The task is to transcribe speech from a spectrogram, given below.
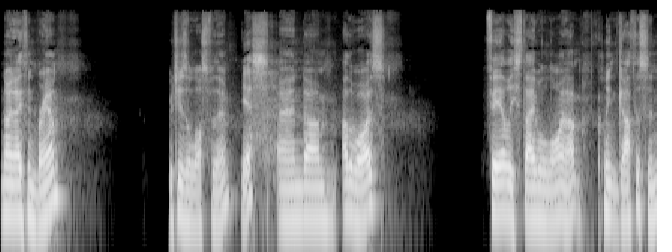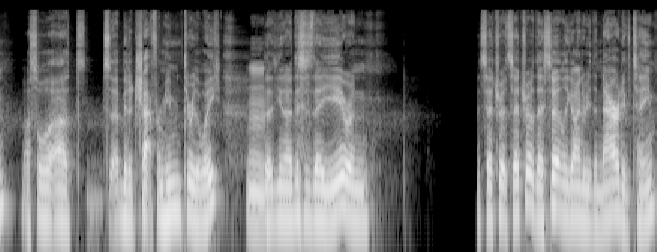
no Nathan Brown, which is a loss for them, Yes. and um, otherwise fairly stable lineup. Clint Gutherson, I saw uh, a bit of chat from him through the week Mm. that you know this is their year and etc etc they're certainly going to be the narrative team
